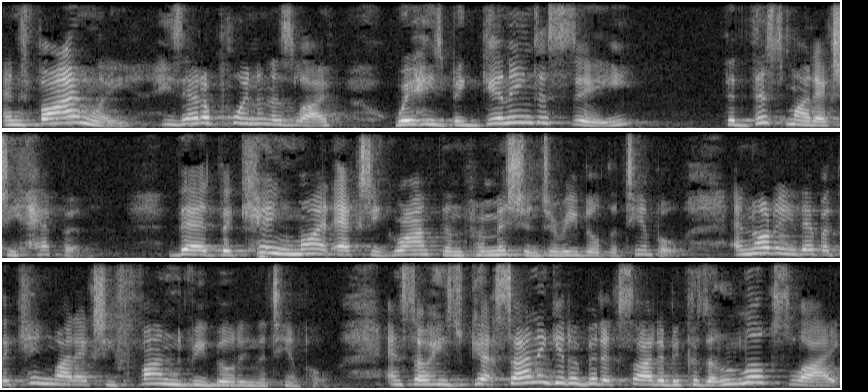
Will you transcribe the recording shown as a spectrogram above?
And finally, he's at a point in his life where he's beginning to see that this might actually happen. That the king might actually grant them permission to rebuild the temple. And not only that, but the king might actually fund rebuilding the temple. And so he's starting to get a bit excited because it looks like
